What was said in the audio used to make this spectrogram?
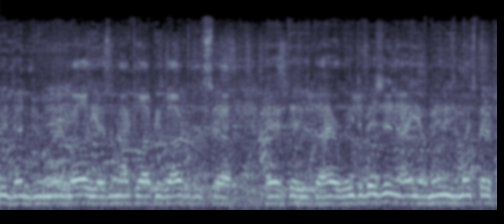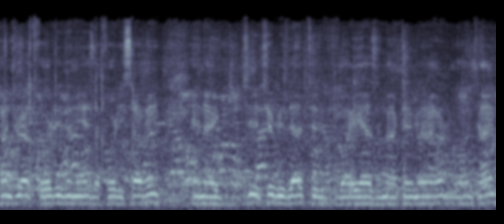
been done doing very well. He hasn't knocked a lot of people out of this uh, the, the higher weight division. I, you know, Manny's a much better puncher at 40 than he is at 47, and I attribute that to why he hasn't knocked anyone out in a long time.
